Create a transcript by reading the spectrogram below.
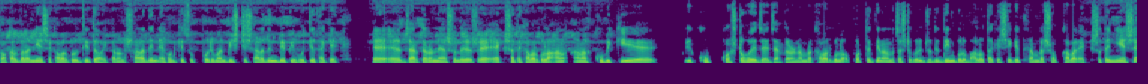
সকালবেলা নিয়ে এসে খাবারগুলো দিতে হয়। কারণ সারাদিন এখন কিছু পরিমাণ বৃষ্টি সারাদিন ব্যাপী হইতে থাকে। যার কারণে আসলে একসাথে খাবারগুলো আনা খুবই খুব কষ্ট হয়ে যায়। যার কারণে আমরা খাবারগুলো প্রত্যেকদিন আনার চেষ্টা করি। যদি দিনগুলো ভালো থাকে সেক্ষেত্রে আমরা সব খাবার একসাথে নিয়ে এসে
